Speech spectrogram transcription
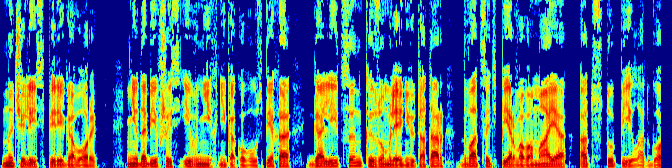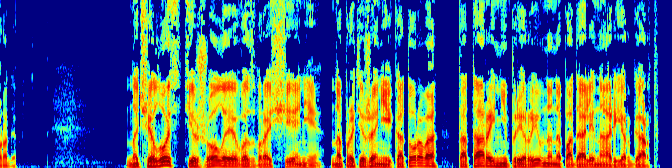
начались переговоры не добившись и в них никакого успеха, Голицын, к изумлению татар, 21 мая отступил от города. Началось тяжелое возвращение, на протяжении которого татары непрерывно нападали на арьергард.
